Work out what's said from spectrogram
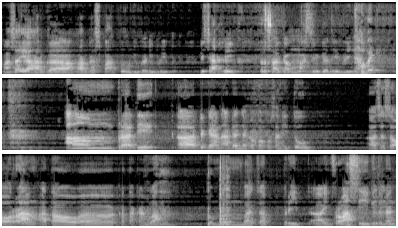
masa ya harga harga sepatu juga diberi dicari, terus harga emas juga dilihat. Tapi em, berarti eh, dengan adanya kefokusan itu eh, seseorang atau eh, katakanlah membaca berita eh, informasi gitu kan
